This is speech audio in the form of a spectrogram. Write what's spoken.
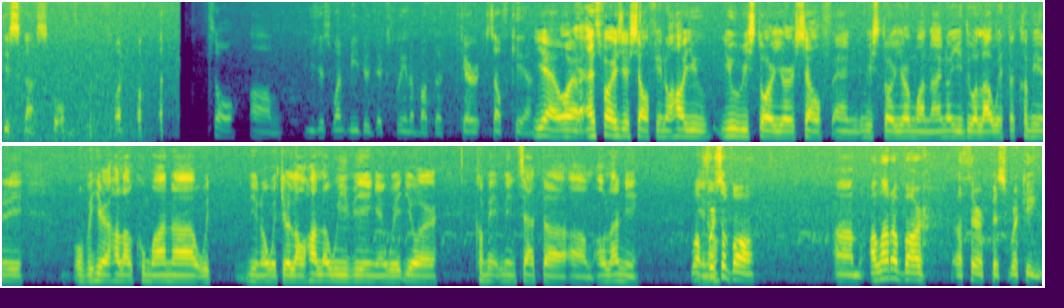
discuss. So, um, You just want me to explain about the care, self-care. yeah, or Yeah. as far as yourself, you know, how you you restore yourself and restore your mana. I know you do a lot with the community over here at Halau Ku Mana with you know with your lauhala weaving and with your commitments at the um, Aulani. Well, you first know? of all, um, a lot of our uh, therapists working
